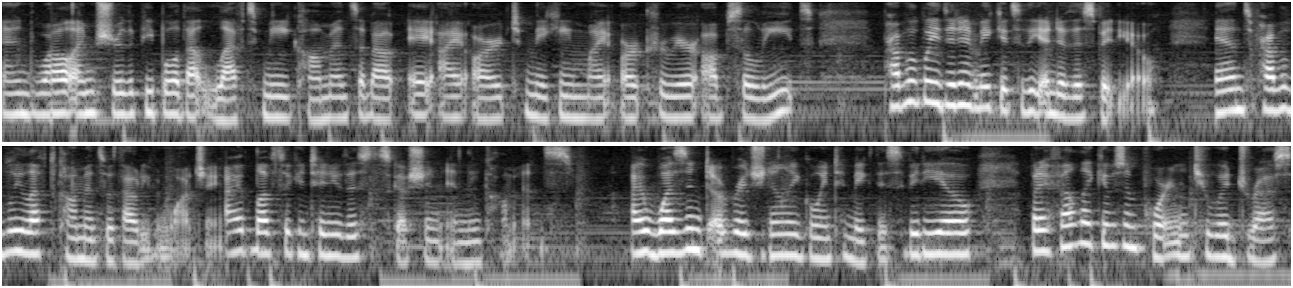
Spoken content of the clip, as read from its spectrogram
And while I'm sure the people that left me comments about AI art making my art career obsolete probably didn't make it to the end of this video, and probably left comments without even watching. I'd love to continue this discussion in the comments. I wasn't originally going to make this video, but I felt like it was important to address,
